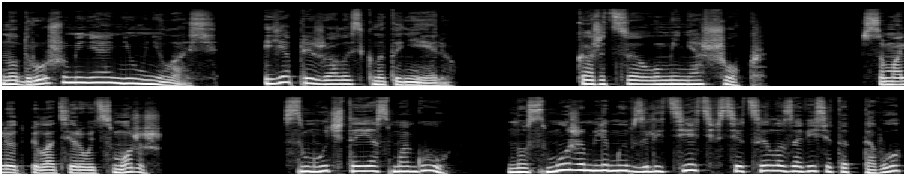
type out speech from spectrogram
но дрожь у меня не унялась, и я прижалась к Натаниэлю. «Кажется, у меня шок. Самолет пилотировать сможешь?» «Смочь-то я смогу», но сможем ли мы взлететь, всецело зависит от того,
